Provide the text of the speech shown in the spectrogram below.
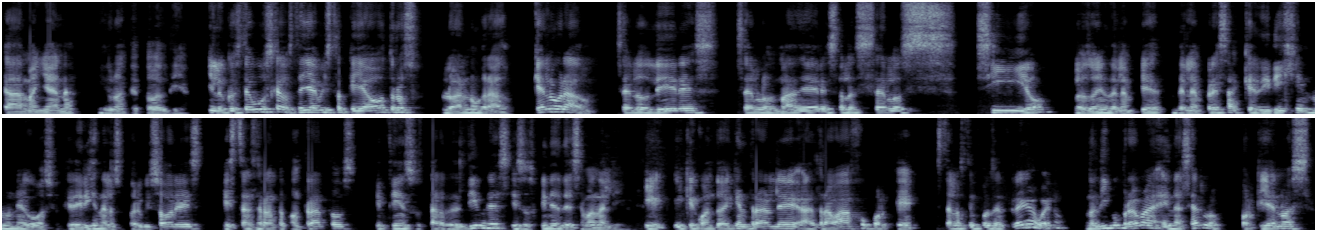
cada mañana y durante todo el día. Y lo que usted busca, usted ya ha visto que ya otros lo han logrado. ¿Qué han logrado? Ser los líderes, ser los managers, ser los CEO los dueños de la, empresa que dirigen un negocio, que dirigen a los supervisores, que están cerrando contratos, que tienen sus tardes libres y sus fines de semana libres. Y, que cuando hay que entrarle al trabajo porque están los tiempos de entrega, bueno, no hay ningún problema en hacerlo, porque ya no es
